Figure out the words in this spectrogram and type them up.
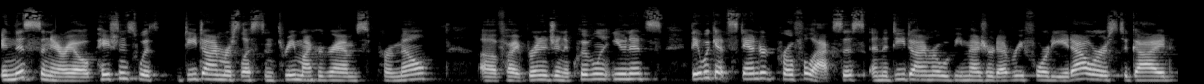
in this scenario, patients with D dimers less than 3 micrograms per mil of fibrinogen equivalent units, they would get standard prophylaxis, and a D dimer would be measured every 48 hours to guide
